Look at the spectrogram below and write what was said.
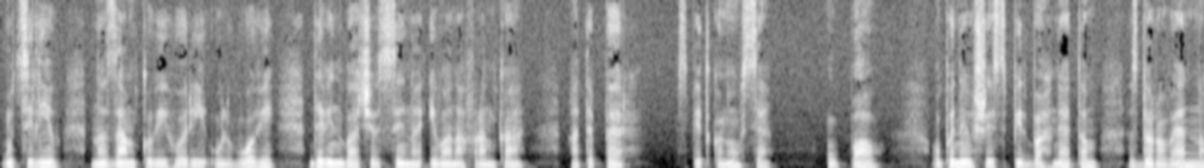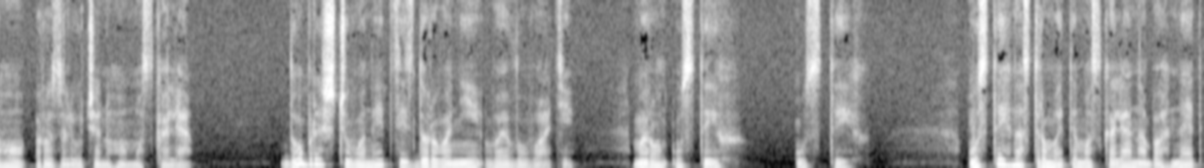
Уцілів на замковій горі у Львові, де він бачив сина Івана Франка, а тепер спіткнувся, упав опинившись під багнетом здоровенного розлюченого москаля. Добре, що вони ці здоровані вайлуваті. Мирон устиг, устиг, устиг настромити москаля на багнет,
